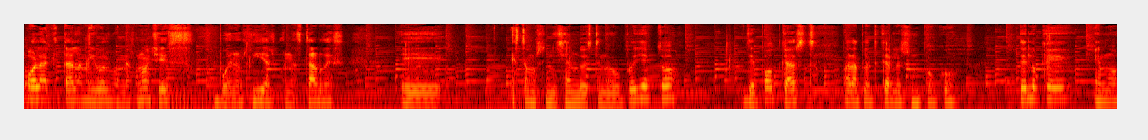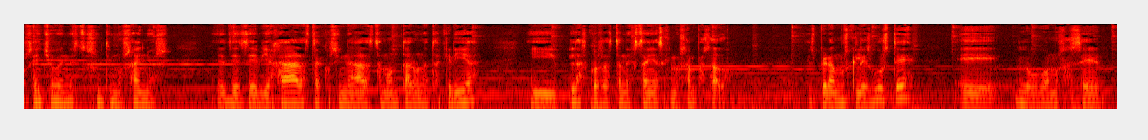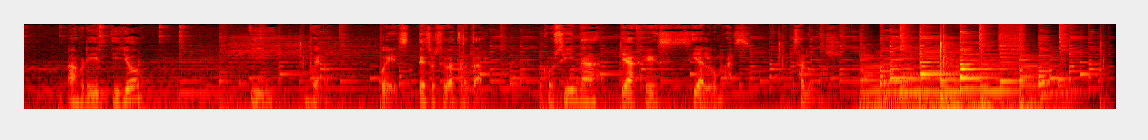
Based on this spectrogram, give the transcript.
Hola, ¿qué tal amigos? Buenas noches, buenos días, buenas tardes. Eh, estamos iniciando este nuevo proyecto de podcast para platicarles un poco de lo que hemos hecho en estos últimos años, eh, desde viajar hasta cocinar, hasta montar una taquería y las cosas tan extrañas que nos han pasado. Esperamos que les guste, eh, lo vamos a hacer Abril y yo y bueno, pues de eso se va a tratar. Cocina, viajes y algo más. Saludos.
